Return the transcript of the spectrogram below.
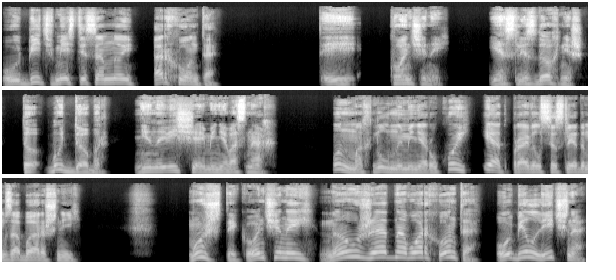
убить вместе со мной Архонта». «Ты конченый. Если сдохнешь, то будь добр, не навещай меня во снах». Он махнул на меня рукой и отправился следом за барышней. «Может, ты конченый, но уже одного Архонта убил лично».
